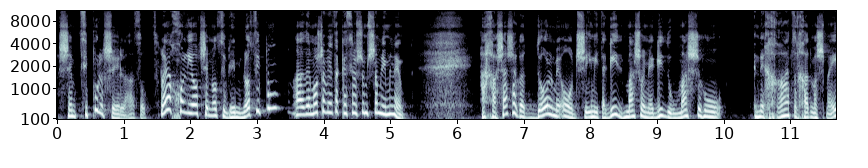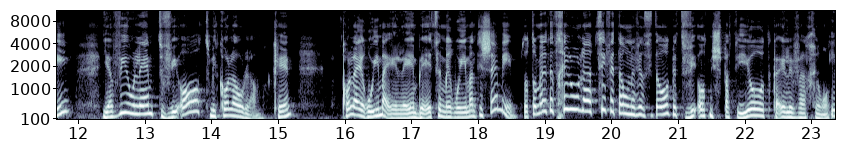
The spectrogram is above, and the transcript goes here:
שהם ציפו לשאלה הזאת. לא יכול להיות שהם לא ציפו, אם לא ציפו, אז הם לא שווים את הכסף שמשלמים להם. החשש הגדול מאוד, שאם היא תגיד משהו, הם יגידו משהו נחרץ וחד משמעי, יביאו להם תביעות מכל העולם, כן? כל האירועים האלה הם בעצם אירועים אנטישמיים. זאת אומרת, התחילו להציף את האוניברסיטאות בתביעות משפטיות כאלה ואחרות. אם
